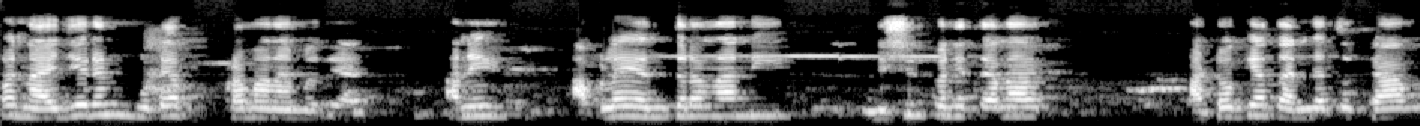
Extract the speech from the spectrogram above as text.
पण नायजेरियन मोठ्या प्रमाणामध्ये आहेत. आणि आपल्या यंत्रणांनी निश्चितपणे त्यांना आटोक्यात आणण्याचं काम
